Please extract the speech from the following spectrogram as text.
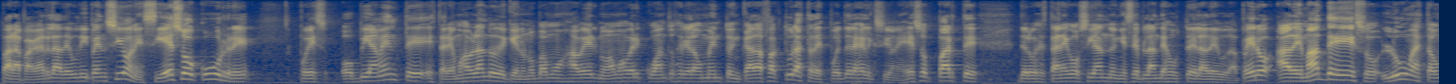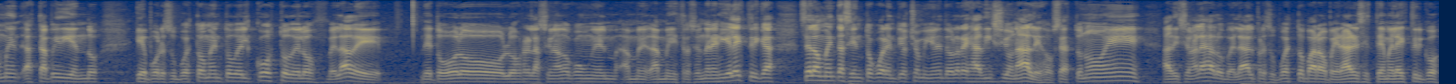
para pagar la deuda y pensiones. Si eso ocurre, pues obviamente estaremos hablando de que no nos vamos a ver, no vamos a ver cuánto sería el aumento en cada factura hasta después de las elecciones. Eso es parte de lo que se está negociando en ese plan de ajuste de la deuda. Pero además de eso, Luma está, está pidiendo que por el supuesto aumento del costo de los, ¿verdad? De, de todo lo, relacionado con la administración de energía eléctrica, se le aumenta a 148 millones de dólares adicionales. O sea, esto no es adicionales a lo, ¿verdad? presupuesto para operar el sistema eléctrico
